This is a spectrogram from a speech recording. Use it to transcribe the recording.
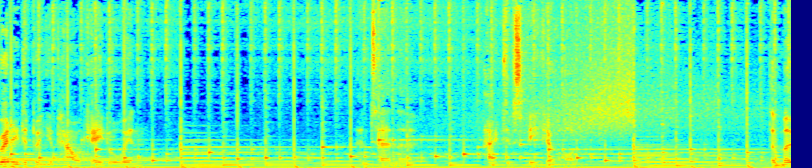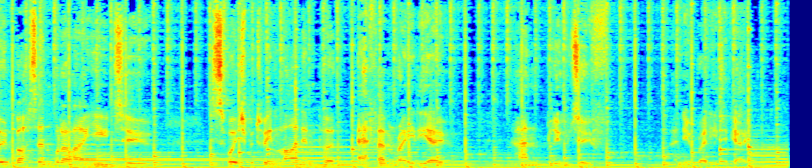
ready to put your power cable in and turn the active speaker on. The mode button will allow you to switch between line input, FM radio and Bluetooth and you're ready to go.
